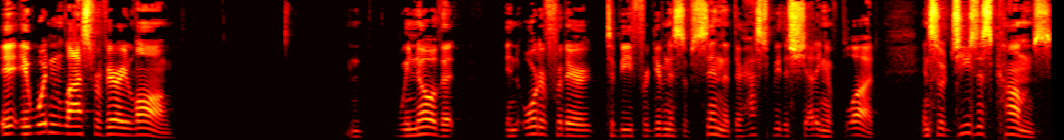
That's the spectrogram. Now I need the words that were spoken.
It, it wouldn't last for very long. We know that in order for there to be forgiveness of sin, that there has to be the shedding of blood. And so Jesus comes,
